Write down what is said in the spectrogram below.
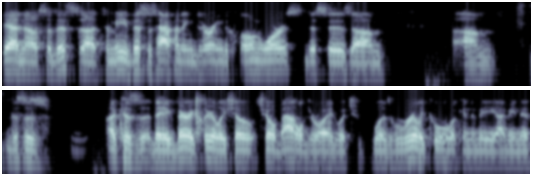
Yeah, no. So this, uh, to me, this is happening during the Clone Wars. This is, um, um, this is because uh, they very clearly show show battle droid, which was really cool looking to me. I mean, if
